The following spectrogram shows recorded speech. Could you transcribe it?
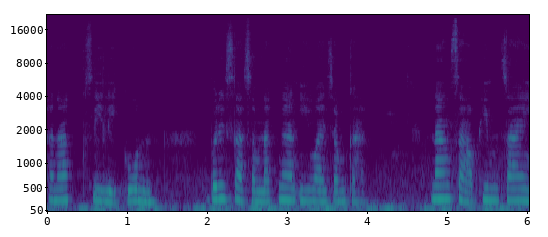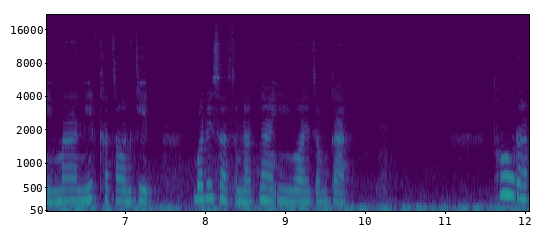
ฒนศิริกุล บริษัทสำนักงาน EY จำกัด นางสาวพิมพ์ใจ มานิชขจรกิจ บริษัทสำนักงาน EY จำกัด ผู้รับ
